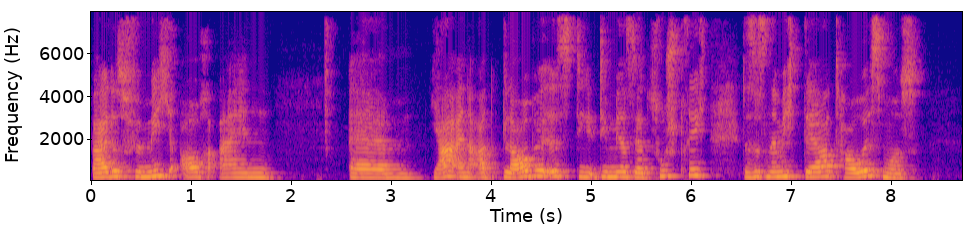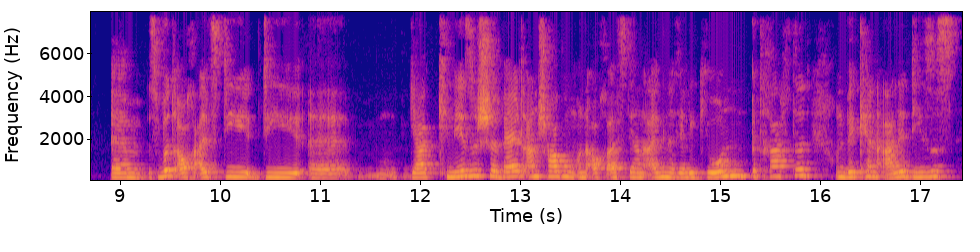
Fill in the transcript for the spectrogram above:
weil das für mich auch ein ähm, ja eine Art Glaube ist, die die mir sehr zuspricht. Das ist nämlich der Taoismus. Ähm, es wird auch als die die äh, ja chinesische Weltanschauung und auch als deren eigene Religion betrachtet und wir kennen alle dieses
